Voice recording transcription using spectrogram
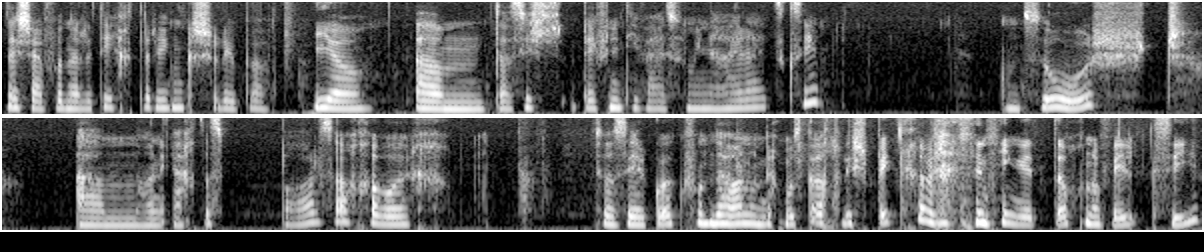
Das ist auch von einer Dichterin geschrieben. Ja, ähm, das ist definitiv eines meiner Highlights gewesen. Und sonst ähm, habe ich echt ein paar Sachen, die ich so sehr gut gefunden habe und ich muss gerade ein bisschen spicken, weil es sind irgendwie doch noch viel gewesen.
